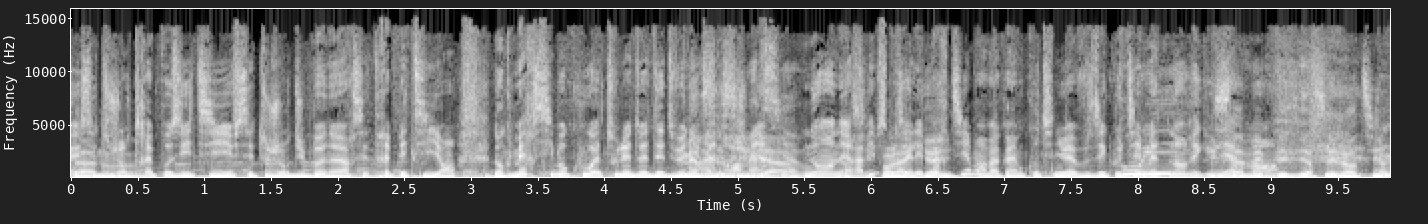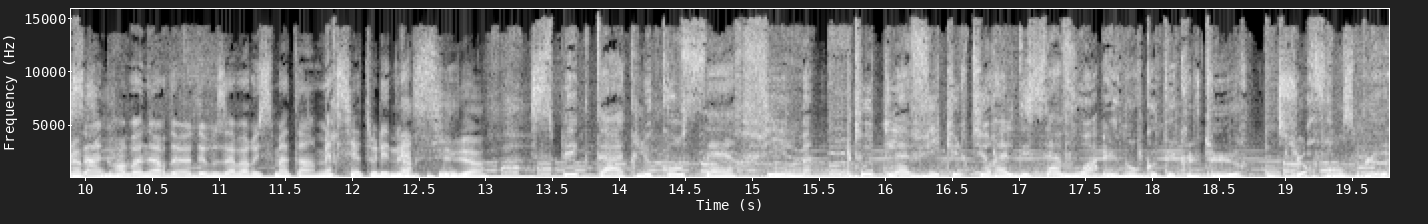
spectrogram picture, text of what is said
tout ça. c'est nos- toujours très positif, c'est toujours du bonheur, c'est très pétillant. Donc merci beaucoup à tous les deux d'être venus. Merci, Manon. Merci à vous. Nous on est Merci ravis parce que vous allez partir, mais on va quand même continuer à vous écouter Oui. maintenant Ça fait régulièrement. plaisir, c'est gentil. Donc c'est un grand bonheur de, de vous avoir eu ce matin. Merci à tous les deux. Merci Sylvia. Spectacles, concerts, films, toute la vie culturelle des Savoies Et dans Côté Culture, sur France Bleu.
